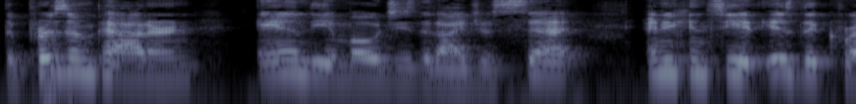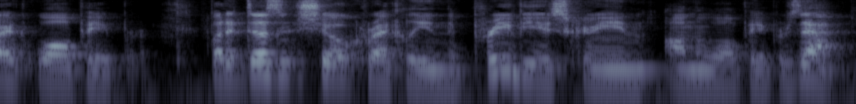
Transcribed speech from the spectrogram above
the prism pattern, and the emojis that I just set. And you can see it is the correct wallpaper, but it doesn't show correctly in the preview screen on the Wallpapers app.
